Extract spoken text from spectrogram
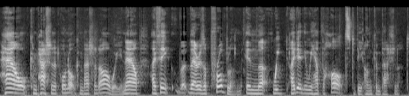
how compassionate or not compassionate are we? Now, I think that there is a problem in that we, I don't think we have the hearts to be uncompassionate.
